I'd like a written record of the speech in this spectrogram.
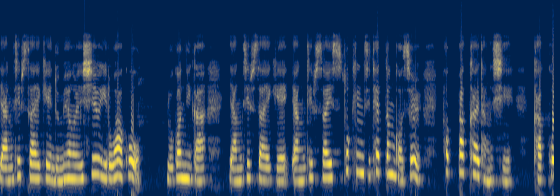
양집사에게 누명을 씌우기로 하고 로건니가 양집사에게 양집사의 스토킹 짓 했던 것을 협박할 당시 갖고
